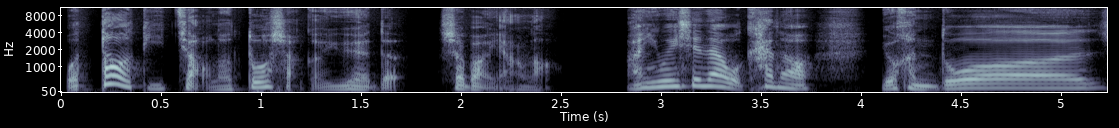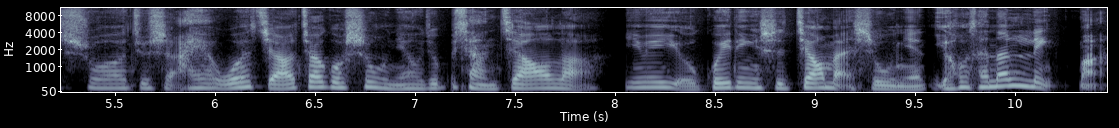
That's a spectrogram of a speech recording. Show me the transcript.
我到底缴了多少个月的社保养老啊？因为现在我看到有很多说，就是哎呀，我只要交够十五年，我就不想交了，因为有规定是交满十五年以后才能领嘛。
